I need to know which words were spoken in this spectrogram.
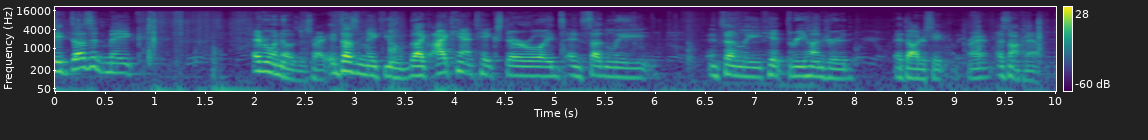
it doesn't make. Everyone knows this, right? It doesn't make you like I can't take steroids and suddenly, and suddenly hit 300 at Dodger Stadium, right? That's not gonna happen.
